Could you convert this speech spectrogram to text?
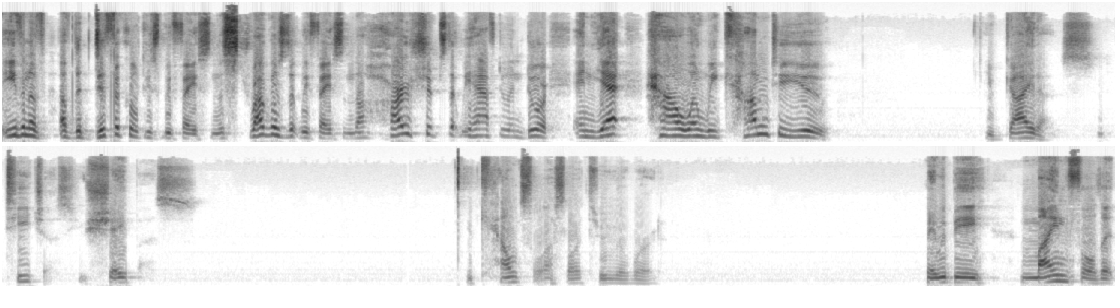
even of, of the difficulties we face and the struggles that we face and the hardships that we have to endure, and yet how when we come to you, you guide us, you teach us, you shape us. You counsel us, Lord, through your word. May we be mindful that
